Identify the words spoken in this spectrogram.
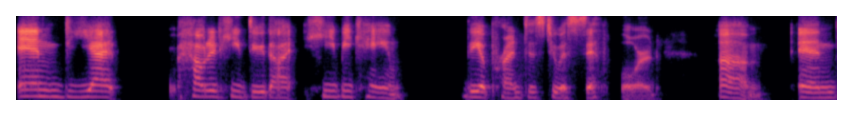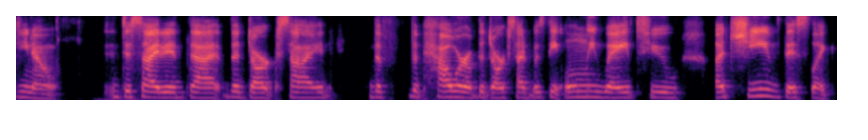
And yet, how did he do that? He became the apprentice to a Sith Lord. Um, and, you know, decided that the dark side the the power of the dark side was the only way to achieve this like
